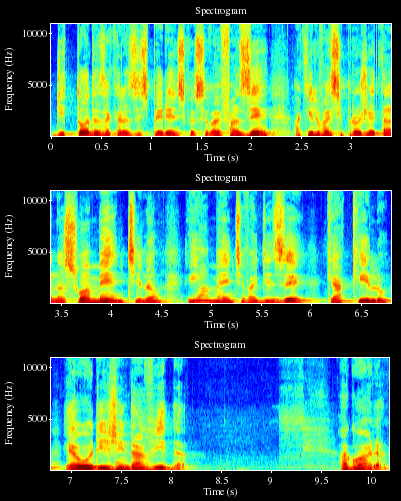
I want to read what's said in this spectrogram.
de todas aquelas experiências que você vai fazer, aquilo vai se projetar na sua mente, não? E a mente vai dizer que aquilo é a origem da vida. Agora,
